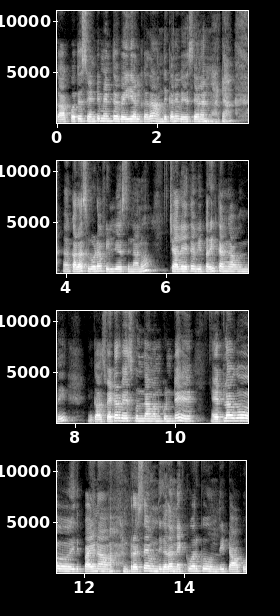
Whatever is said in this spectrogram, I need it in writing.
కాకపోతే సెంటిమెంట్తో వేయాలి కదా అందుకని వేసానమాట కలర్స్ కూడా ఫిల్ చేస్తున్నాను. చలి అయితే విపరీతంగా ఉంది. ఇంకా స్వెటర్ వేసుకుందాం అనుకుంటే ఎట్లాగో ఇది పైన డ్రెస్సే ఉంది కదా నెక్ వరకు ఉంది టాపు.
